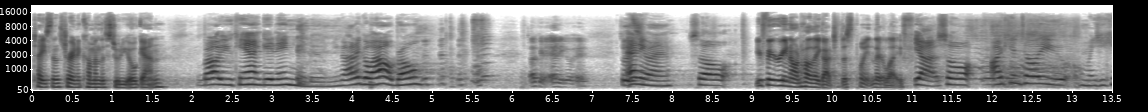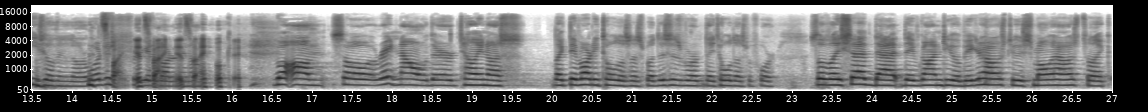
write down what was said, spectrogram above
Tyson's trying to come in the studio again. bro, you can't get in here, dude. You gotta go out, bro. Okay, anyway. So Anyway, so You're figuring out how they got to this point in their life. yeah, so I can tell you oh my, he keeps opening the door. We'll It's fine. It's fine. it It's right now. fine. Okay. But um, so right now they're telling us, like they've already told us this, but this is what they told us before. So they said that they've gone to a bigger house, to a smaller house, to like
